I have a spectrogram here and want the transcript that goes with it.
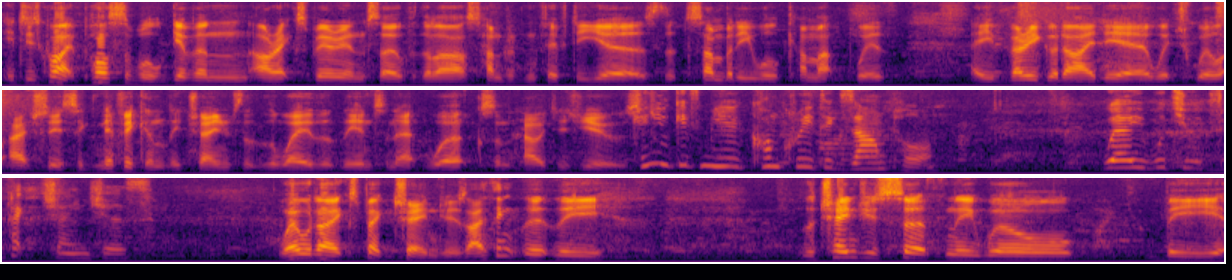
it is quite possible, given our experience over the last 150 years, that somebody will come up with a very good idea which will actually significantly change the, the, way that the internet works and how it is used. Can you give me a concrete example? Where would you expect changes? Where would I expect changes? I think that the the changes certainly will be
